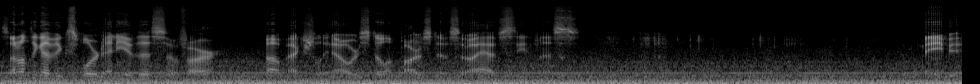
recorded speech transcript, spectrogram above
So I don't think I've explored any of this so far. Oh, actually no, we're still in Barstow, so I have seen this. Maybe.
